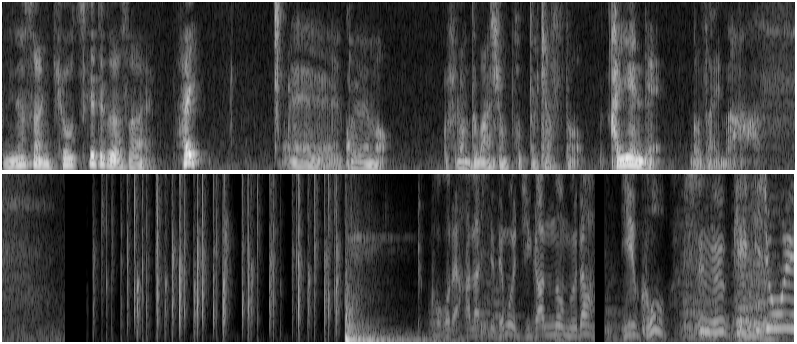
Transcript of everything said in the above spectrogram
皆さん気をつけてください。はい。えー、今宵もフロントマンションポッドキャスト開演でございます。ここで話してても時間の無駄。行こう。すぐ劇場へ。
